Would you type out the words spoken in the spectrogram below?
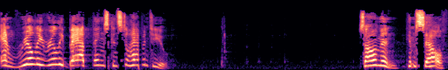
and really, really bad things can still happen to you. Solomon himself,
